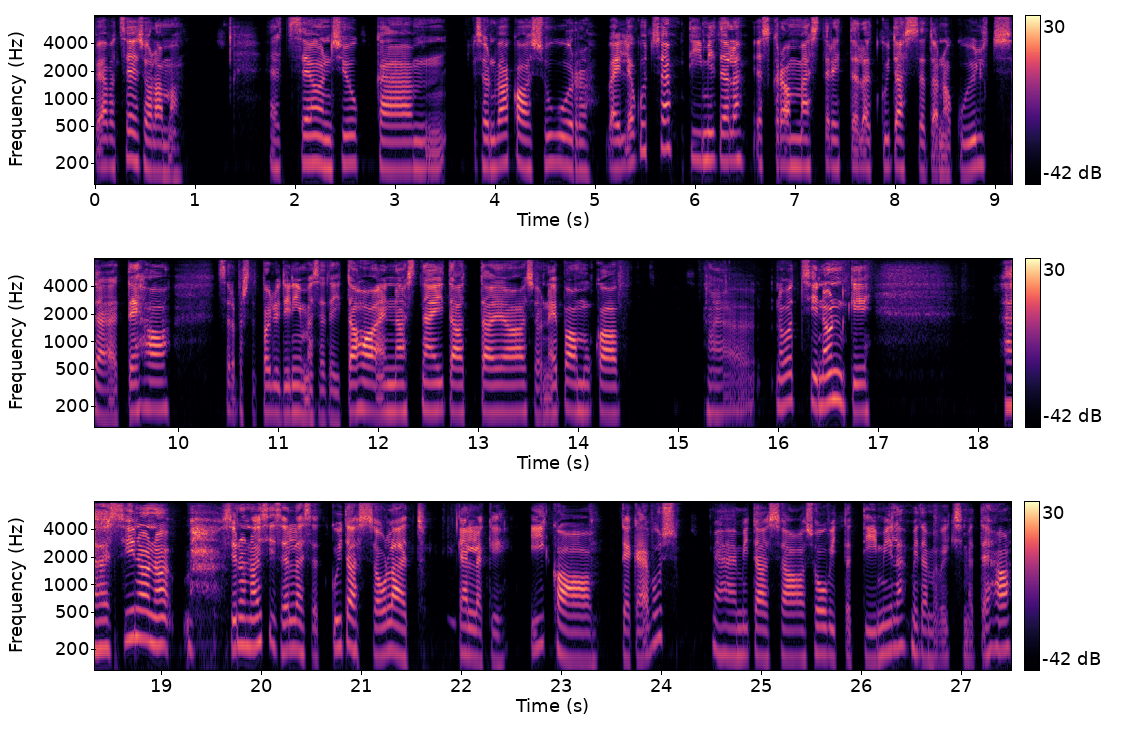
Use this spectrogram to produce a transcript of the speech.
peavad sees olema. et see on sihuke see on väga suur väljakutse tiimidele ja Scrum Master itele, et kuidas seda nagu üldse teha. sellepärast, et paljud inimesed ei taha ennast näidata ja see on ebamugav. no vot, siin ongi, siin on, siin on asi selles, et kuidas sa oled jällegi iga tegevus mida sa soovitad tiimile, mida me võiksime teha.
